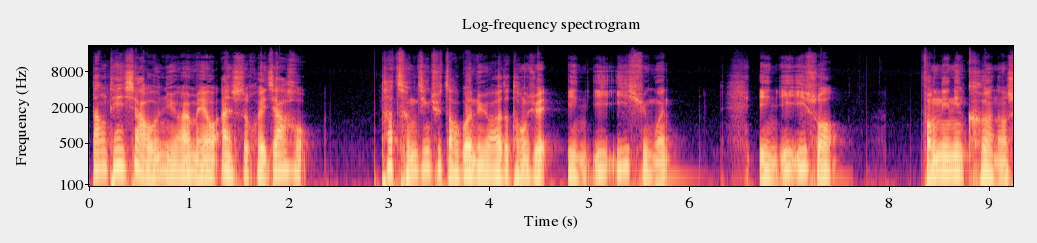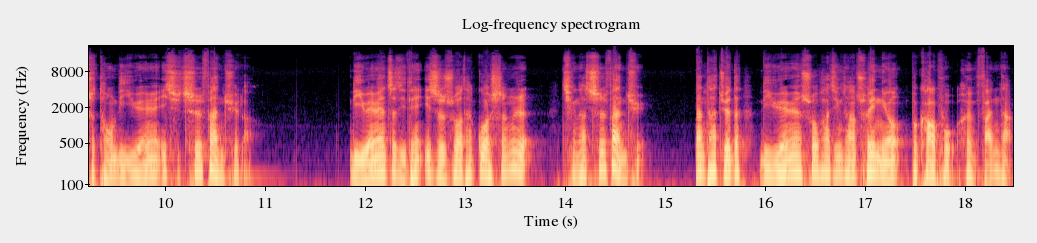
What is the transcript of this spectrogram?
当天下午女儿没有按时回家后。他曾经去找过女儿的同学尹依依询问，尹依依说，冯宁宁可能是同李媛媛一起吃饭去了。李媛媛这几天一直说她过生日，请她吃饭去，但她觉得李媛媛说话经常吹牛，不靠谱，很烦她，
